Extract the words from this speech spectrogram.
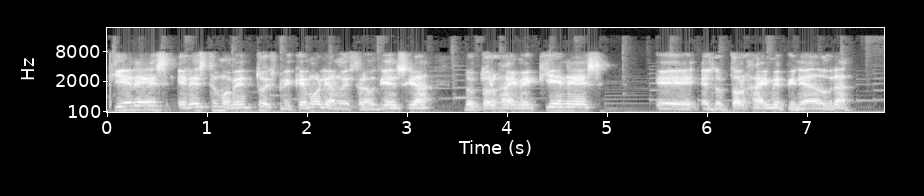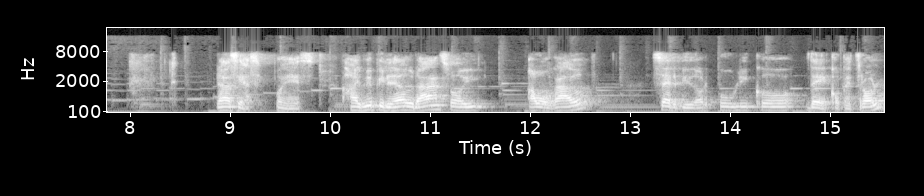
¿Quién es en este momento? Expliquémosle a nuestra audiencia, doctor Jaime, quién es eh, el doctor Jaime Pineda Durán. Gracias. Pues Jaime Pineda Durán, soy abogado, servidor público de Ecopetrol,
